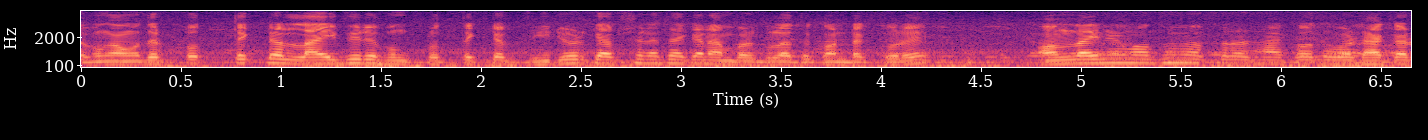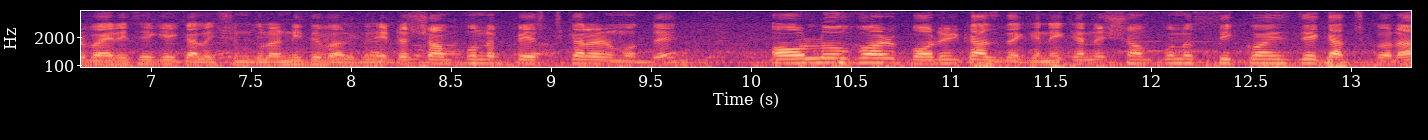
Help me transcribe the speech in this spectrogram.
এবং আমাদের প্রত্যেকটা লাইভের এবং প্রত্যেকটা ভিডিওর ক্যাপশনে থাকা নাম্বারগুলোতে কন্ট্যাক্ট করে অনলাইনের মাধ্যমে আপনারা ঢাকা অথবা ঢাকার বাইরে থেকে কালেকশনগুলো নিতে পারবেন। এটা সম্পূর্ণ পেস্ট কালারের মধ্যে। অল ওভার বডির কাজ দেখেন, এখানে সম্পূর্ণ সিকোয়েন্স দিয়ে কাজ করা,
